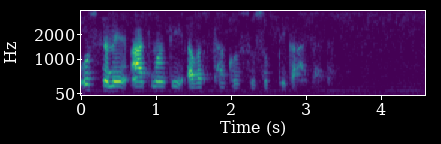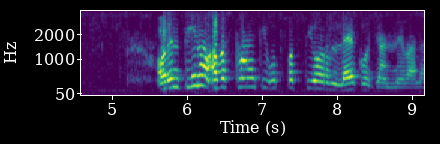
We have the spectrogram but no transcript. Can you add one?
उस समय आत्मा की अवस्था को सुसुप्ति कहा जाता है। और इन तीनों अवस्थाओं की उत्पत्ति और लय को जानने वाला,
